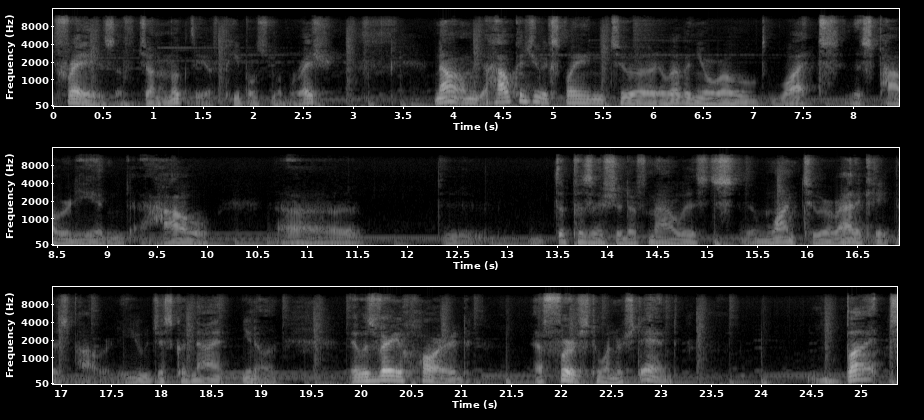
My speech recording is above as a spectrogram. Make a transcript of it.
phrase of Janamukti, of people's liberation. Now, how could you explain to a 11-year-old what this poverty and how uh, the position of Maoists want to eradicate this poverty? You just could not, you know, it was very hard at first to understand. But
